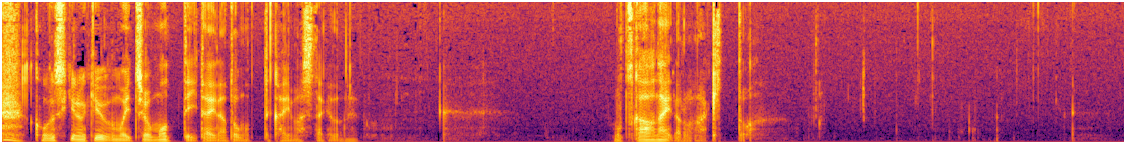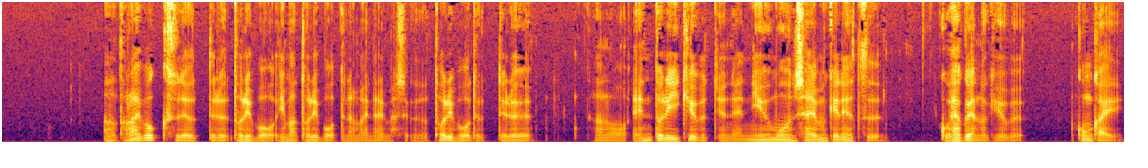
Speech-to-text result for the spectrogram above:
公式のキューブも一応持っていたいなと思って買いましたけどね。もう使わないだろうな、きっと。あの、トライボックスで売ってるトリボー、今トリボーって名前になりましたけど、トリボーで売ってる、あの、エントリーキューブっていうね、入門者向けのやつ、500円のキューブ、今回、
